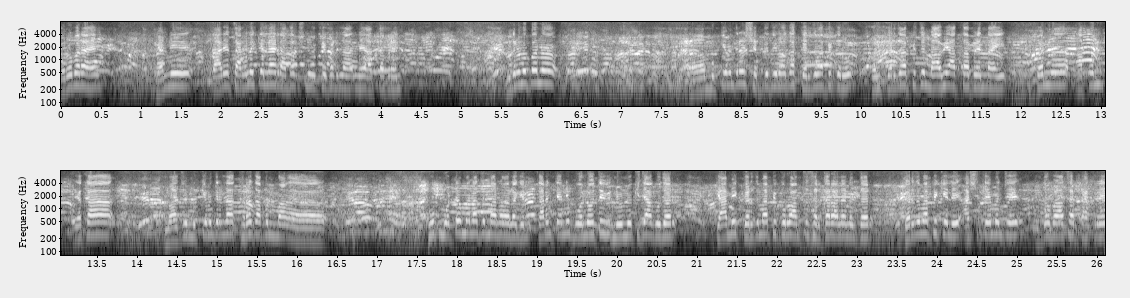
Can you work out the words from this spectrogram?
बरोबर आहे. यांनी कार्य चांगलं केलं आहे राधाकृष्ण विखे पाटील आतापर्यंत. मित्रांनो पण मुख्यमंत्र्यांनी शब्द दिला होता कर्जमाफी करू. पण कर्जमाफीचं नावही आतापर्यंत नाही. पण आपण एका माजी मुख्यमंत्र्याला खरंच आपण मा- खूप मोठं मनाचं मानावं लागेल. कारण त्यांनी बोलले होते निवडणुकीच्या अगोदर की आम्ही कर्जमाफी करू आमचं सरकार आल्यानंतर. कर्जमाफी केली. असे ते म्हणजे उद्धव बाळासाहेब ठाकरे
